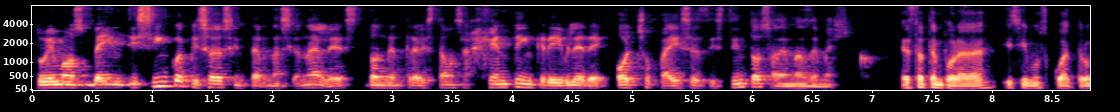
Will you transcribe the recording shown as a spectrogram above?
Tuvimos 25 episodios internacionales donde entrevistamos a gente increíble de 8 países distintos, además de México. Esta temporada hicimos 4.000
